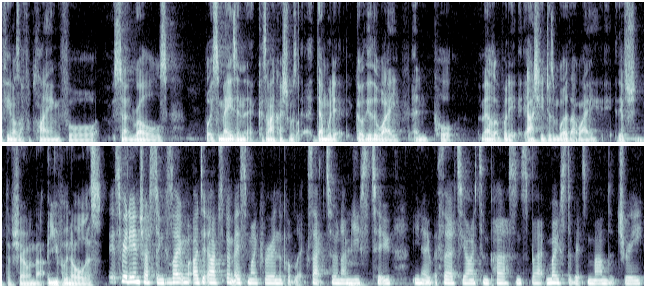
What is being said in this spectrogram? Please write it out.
females off applying for certain roles. But it's amazing because my question was, then would it go the other way and put males? But it actually doesn't work that way. They've they've shown that. You probably know all this. It's really interesting because I, I I've spent most of my career in the public sector and I'm mm. used to, you know, a 30 item person spec. Most of it's mandatory.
